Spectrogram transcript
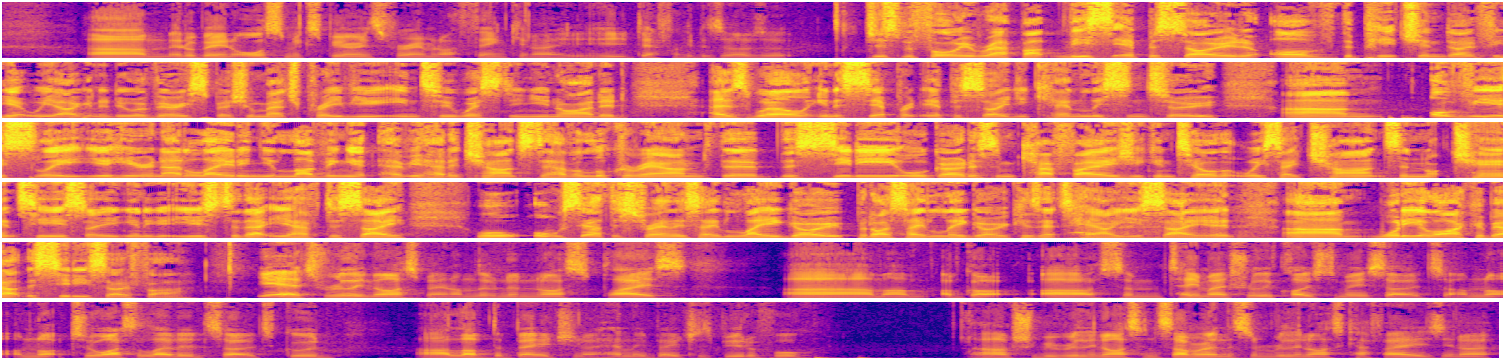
Um, it'll be an awesome experience for him, and I think you know he definitely deserves it. Just before we wrap up this episode of The Pitch, and don't forget we are going to do a very special match preview into Western United as well in a separate episode you can listen to. Um, obviously, you're here in Adelaide and you're loving it. Have you had a chance to have a look around the, the city or go to some cafes? You can tell that we say chance and not chance here, so you're going to get used to that. You have to say, well, all South Australians say Lego, but I say Lego because that's how you say it. Um, what do you like about the city so far? Yeah, it's really nice, man. I'm living in a nice place. Um, um, I've got uh, some teammates really close to me, so it's, I'm not I'm not too isolated, so it's good. Uh, I love the beach. You know, Henley Beach is beautiful. Uh, should be really nice in summer, and there's some really nice cafes. You know,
